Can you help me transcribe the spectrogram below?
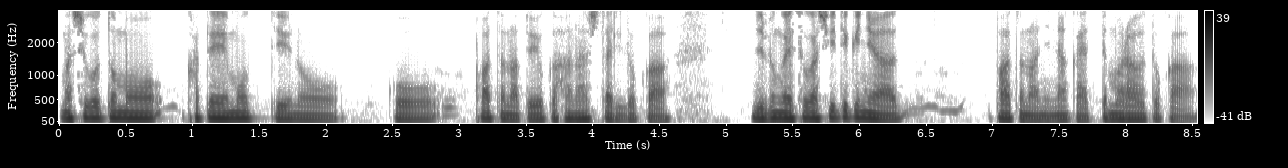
う、まあ、仕事も家庭もっていうのを、こう、パートナーとよく話したりとか、自分が忙しい時には、パートナーに何かやってもらうとか、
